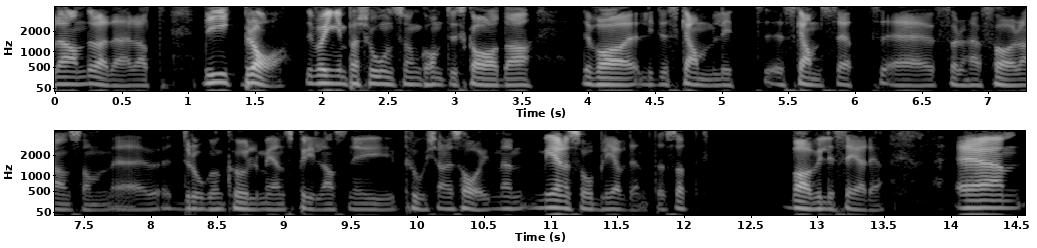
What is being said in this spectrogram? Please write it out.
det andra där, att det gick bra. Det var ingen person som kom till skada. Det var lite skamligt, eh, skamset eh, för den här föraren som eh, drog omkull med en sprillans ny provkörningshoj. Men mer än så blev det inte. Så att, bara ville säga det. Ehm,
